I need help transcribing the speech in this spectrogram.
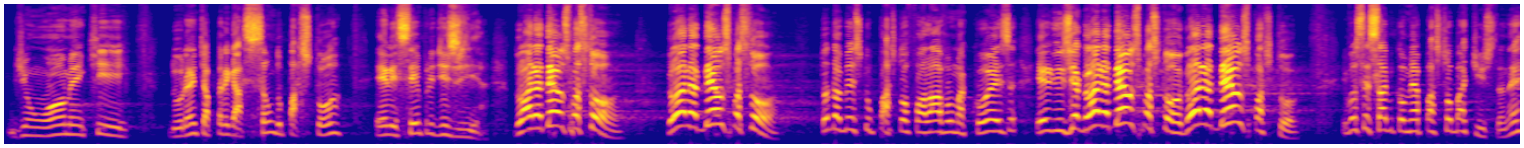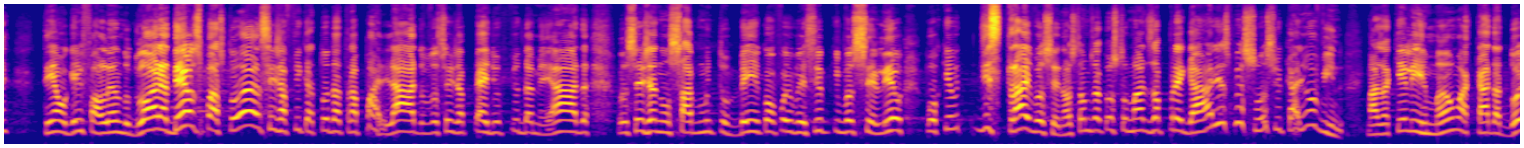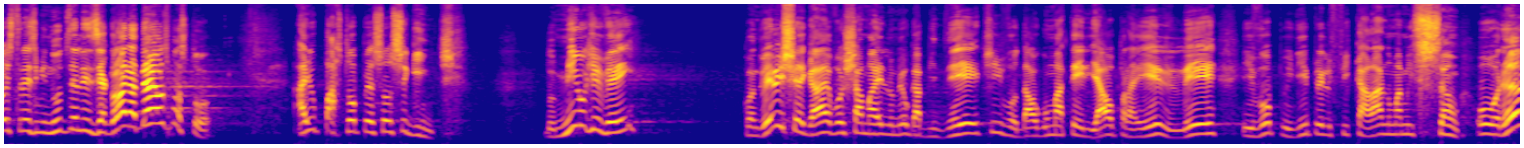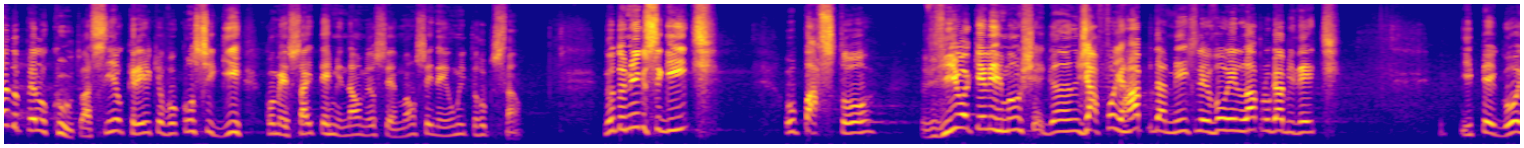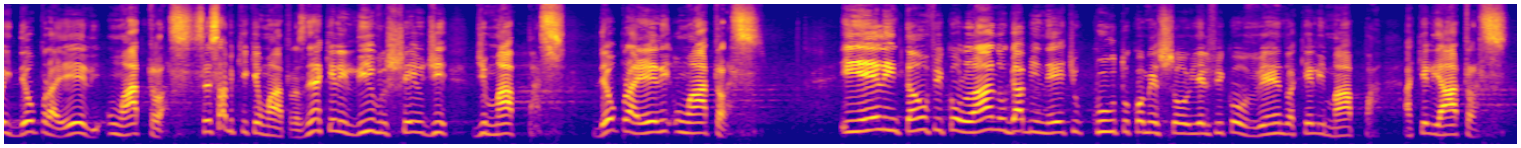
de um homem que, durante a pregação do pastor, ele sempre dizia: Glória a Deus, pastor! Glória a Deus, pastor! Toda vez que o pastor falava uma coisa, ele dizia: Glória a Deus, pastor! Glória a Deus, pastor! E você sabe como é pastor batista, né? Tem alguém falando, glória a Deus, pastor, ah, você já fica todo atrapalhado, você já perde o fio da meada, você já não sabe muito bem qual foi o versículo que você leu, porque distrai você. Nós estamos acostumados a pregar e as pessoas ficarem ouvindo. Mas aquele irmão, a cada dois, três minutos, ele dizia, glória a Deus, pastor. Aí o pastor pensou o seguinte: domingo que vem, quando ele chegar, eu vou chamar ele no meu gabinete, vou dar algum material para ele ler e vou pedir para ele ficar lá numa missão, orando pelo culto. Assim eu creio que eu vou conseguir começar e terminar o meu sermão sem nenhuma interrupção. No domingo seguinte, o pastor viu aquele irmão chegando, já foi rapidamente, levou ele lá para o gabinete e pegou e deu para ele um atlas. Você sabe o que é um atlas, né? Aquele livro cheio de, de mapas deu para ele um atlas. E ele então ficou lá no gabinete, o culto começou e ele ficou vendo aquele mapa, aquele atlas.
